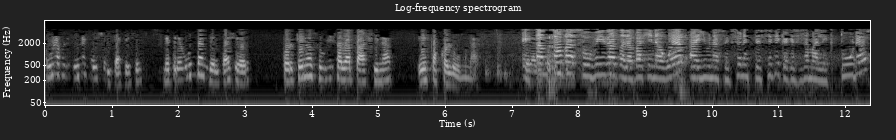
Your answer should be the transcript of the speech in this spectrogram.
Una, una consulta, Jesús. Me preguntan del taller ¿por qué no subís a la página estas columnas? Están todas subidas a la página web, hay una sección específica que se llama lecturas,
